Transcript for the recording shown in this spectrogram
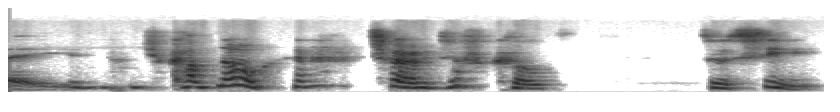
Uh, you, you can't know. it's very difficult to see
